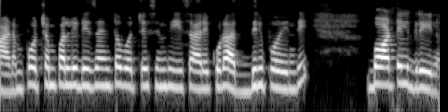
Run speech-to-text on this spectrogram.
మేడం పోచంపల్లి డిజైన్తో వచ్చేసింది ఈ శారీ కూడా అద్దిరిపోయింది. Bottle green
